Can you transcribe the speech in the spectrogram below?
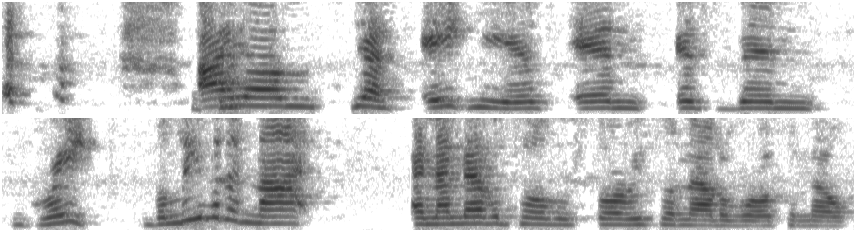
I um yes, eight years, and it's been great. Believe it or not, and I never told this story, so now the world can know.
